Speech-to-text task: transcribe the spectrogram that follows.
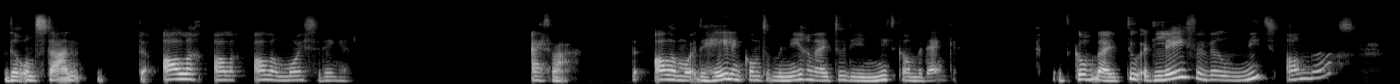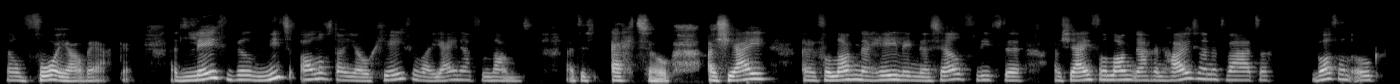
er ontstaan de aller, aller, allermooiste dingen. Echt waar. De, de heling komt op manieren naar je toe die je niet kan bedenken. Het komt naar je toe. Het leven wil niets anders dan voor jou werken. Het leven wil niets anders dan jou geven waar jij naar verlangt. Het is echt zo. Als jij uh, verlangt naar heling, naar zelfliefde, als jij verlangt naar een huis aan het water, wat dan ook,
